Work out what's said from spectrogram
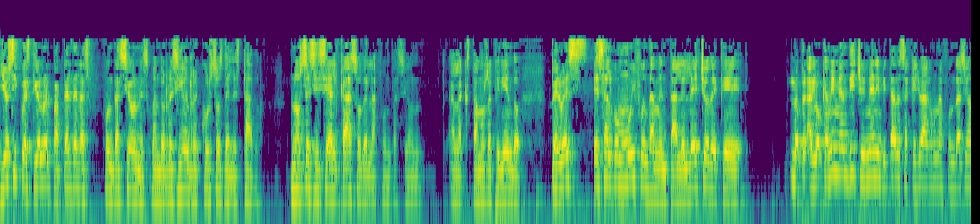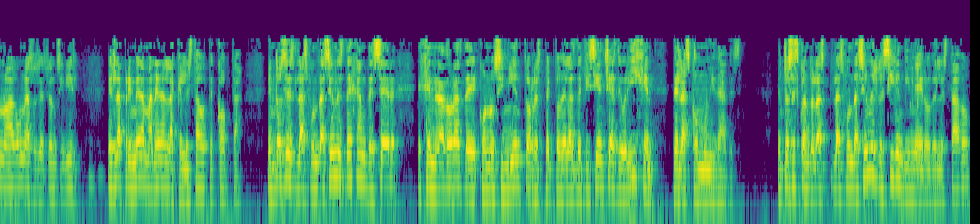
yo sí cuestiono el papel de las fundaciones cuando reciben recursos del Estado. No sé si sea el caso de la fundación a la que estamos refiriendo, pero es, es algo muy fundamental el hecho de que lo, lo, que a mí me han dicho y me han invitado es a que yo haga una fundación o haga una asociación civil. Es la primera manera en la que el Estado te copta. Entonces las fundaciones dejan de ser generadoras de conocimiento respecto de las deficiencias de origen de las comunidades. Entonces cuando las, las fundaciones reciben dinero del Estado,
